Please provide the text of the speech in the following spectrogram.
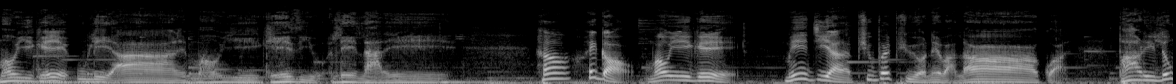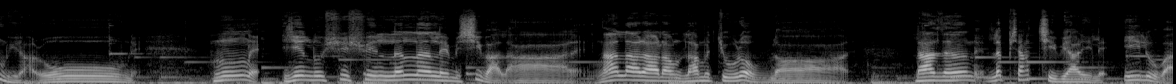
မောင်ရီခဲရဲ့ဦးလေးအားတဲ့မောင်ရီခဲစီကိုအလဲလာတယ်ဟာဟဲ့ကောင်မောင်ရီခဲမင်းကြည့်ရတာဖြူပက်ဖြူရော်နေပါလားကွာ ဘာတွေလုံနေတာရောတဲ့ဟွန်းတဲ့အရင်လိုရွှင်ရွှင်လန်းလန်းလည်းမရှိပါလားတဲ့ငါလာတာတော့လာမကြိုတော့ဘူးလားလာစမ်းတဲ့လက်ဖြားခြေပြားတွေလည်းအေးလို့ပါ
